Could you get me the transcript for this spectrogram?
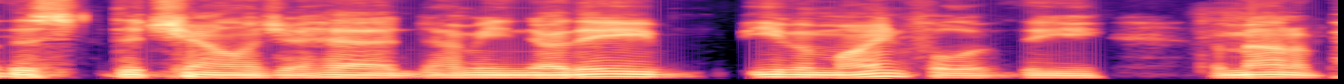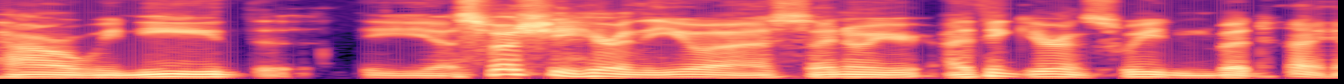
this the challenge ahead? I mean, are they even mindful of the amount of power we need? The, the especially here in the U.S. I know you're. I think you're in Sweden, but I,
